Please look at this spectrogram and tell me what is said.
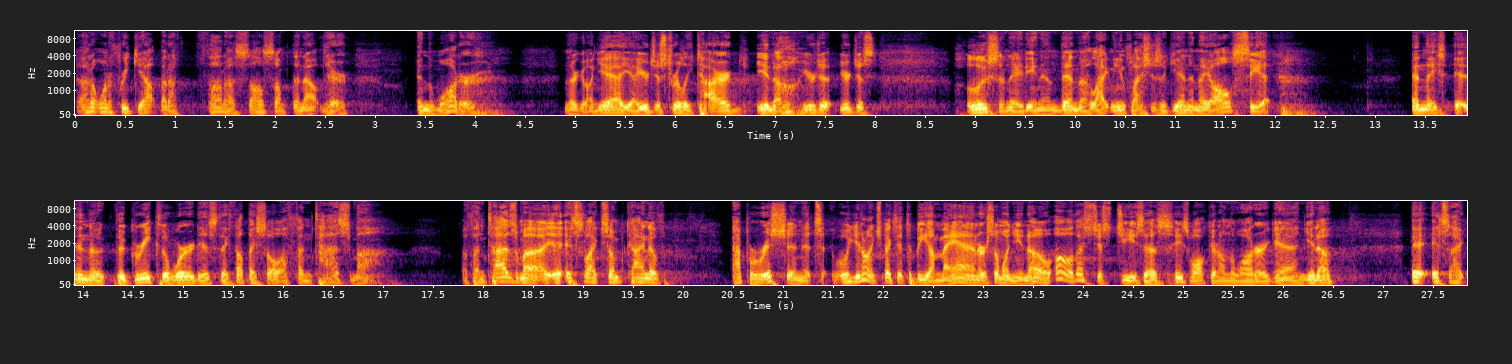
I don't want to freak you out, but I thought I saw something out there in the water. And they're going, Yeah, yeah, you're just really tired. You know, you're just, you're just hallucinating. And then the lightning flashes again, and they all see it. And they, in the, the Greek, the word is they thought they saw a phantasma. A phantasma, it's like some kind of apparition. It's, well, you don't expect it to be a man or someone you know. Oh, that's just Jesus. He's walking on the water again, you know it's like,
